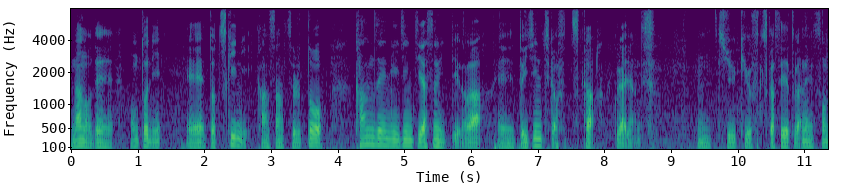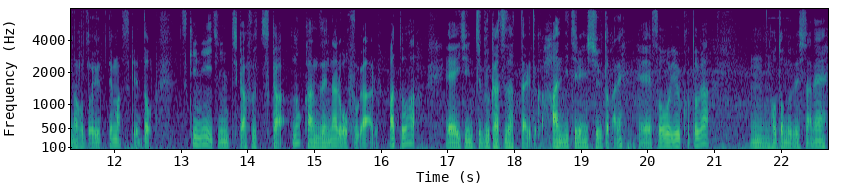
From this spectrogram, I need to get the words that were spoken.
うん、なので本当に、えーと、月に換算すると完全に1日休みっていうのが、えーと、1日か2日ぐらいなんです、うん、週休2日制とかねそんなことを言ってますけど月に1日か2日の完全なるオフがある。あとはえー、1日部活だったりとか半日練習とかね、えー、そういうことが、うん、ほとんどでしたね。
